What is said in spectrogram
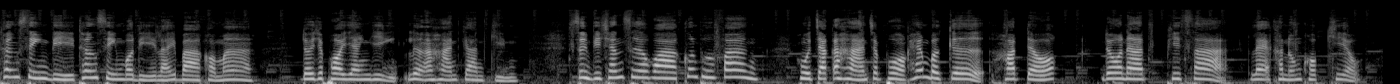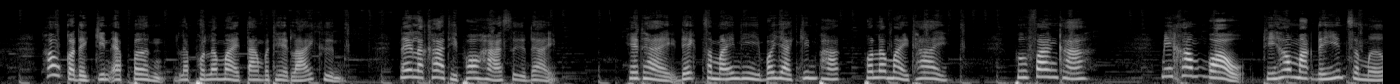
เทิงสิ่งดีเทิงสิ่งบ่ดีไหลบาเข้ามา โดยเฉพาะอย่างยิ่งเรื่องอาหารการกิน ซึ่งดิฉันเชื่อว่าคุณผู้ฟัง ฮู้จักอาหารจำพวกแฮมเบอร์เกอร์ฮอทดอกโดนัทพิซซ่าและขนมขบเคี้ยวเฮาก็ได้กินแอปเปิลและผลไม้ต่างประเทศหลายขึ้น ในราคาที่พอหาซื้อได้เฮ็ดให้เด็กสมัยนี้บ่อยากกินผักผลไม้ไทย ผู้ฟังคะมีคำเว้าที่เฮามักได้ยินเสมอ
